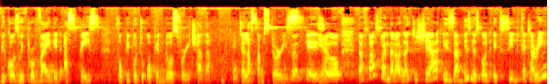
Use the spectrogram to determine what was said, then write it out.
because we provided a space for people to open doors for each other. Okay. Tell us some stories. Okay, Yeah. so the first one that I would like to share is a business called Exceed Catering.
